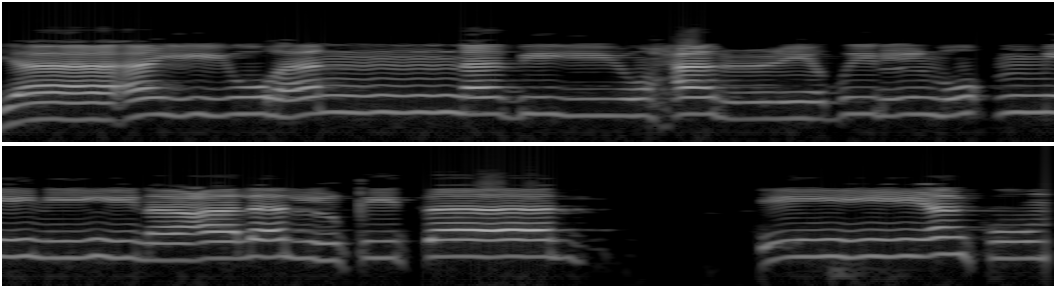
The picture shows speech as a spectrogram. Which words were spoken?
يَا أَيُّهَا النَّبِيُّ حَرِّضِ الْمُؤْمِنِينَ عَلَى الْقِتَالِ ۚ إِن يَكُن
